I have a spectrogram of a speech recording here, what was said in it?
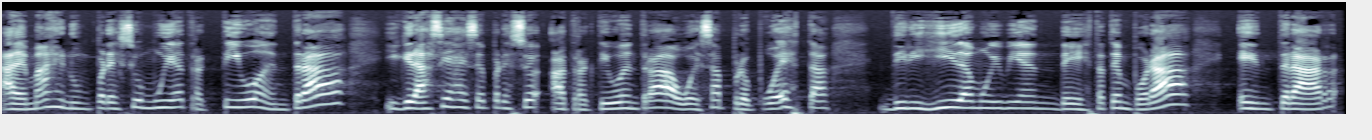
además en un precio muy atractivo de entrada y gracias a ese precio atractivo de entrada o esa propuesta dirigida muy bien de esta temporada, entrar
